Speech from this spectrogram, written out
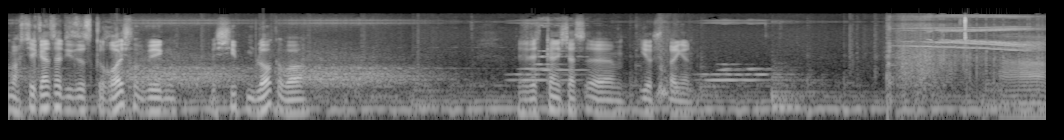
macht hier ganz halt dieses Geräusch von wegen, er schiebt einen Block, aber vielleicht kann ich das ähm, hier sprengen. Ah.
